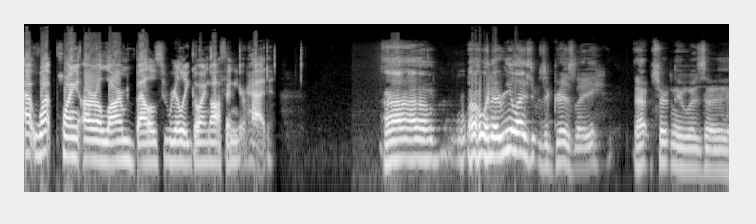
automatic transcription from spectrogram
at what point are alarm bells really going off in your head? Uh, well, when I realized it was a grizzly, that certainly was a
